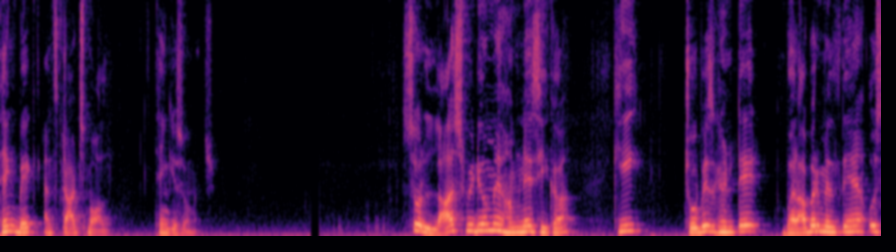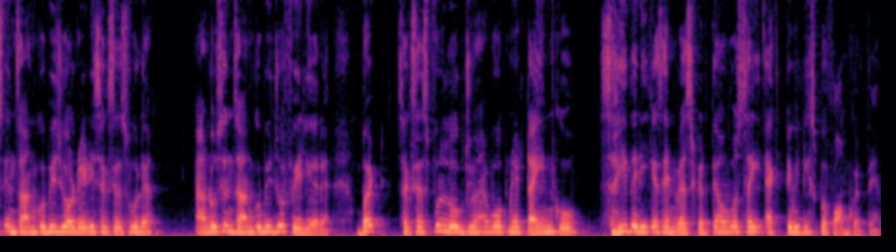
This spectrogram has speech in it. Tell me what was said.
think big and start small thank you so much so last video में हमने सीखा कि 24 घंटे बराबर मिलते हैं उस इंसान को भी जो ऑलरेडी सक्सेसफुल है एंड उस इंसान को भी जो फेलियर है। बट सक्सेसफुल लोग जो हैं, वो अपने टाइम को सही तरीके से इन्वेस्ट करते हैं और वो सही एक्टिविटीज़ परफॉर्म करते हैं।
